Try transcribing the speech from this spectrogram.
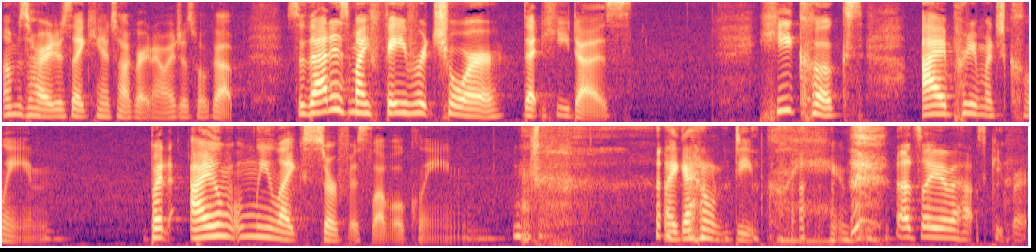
I'm sorry, I just like can't talk right now. I just woke up. So that is my favorite chore that he does. He cooks. I pretty much clean, but I only like surface level clean. like I don't deep clean. That's why you have a housekeeper.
